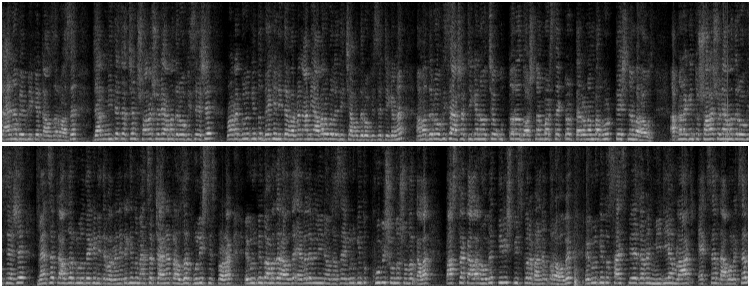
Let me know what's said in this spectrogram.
চায়না ফেব্রিকের ট্রাউজারও আছে। যারা নিতে চাচ্ছেন, সরাসরি আমাদের অফিসে এসে প্রোডাক্টগুলো কিন্তু দেখে নিতে পারবেন। আমি আবারও বলে দিচ্ছি, আমাদের অফিসের ঠিকানা। আমাদের অফিসে আসার ঠিকানা হচ্ছে উত্তরা দশ নাম্বার সেক্টর তেরো নাম্বার রোড তেইশ নাম্বার হাউস আপনারা কিন্তু সরাসরি আমাদের অফিসে এসে ম্যান্সের ট্রাউজারগুলো দেখে নিতে পারবেন। এটা কিন্তু ম্যান্সের চায়না ট্রাউজার ফুল প্রোডাক্ট এগুলো কিন্তু আমাদের হাউসে অ্যাভেলেবেল ইন হাউস আছে। এগুলো কিন্তু খুবই সুন্দর সুন্দর কালার পাঁচটা কালার হবে, তিরিশ পিস করে বান্ডেল করা হবে। এগুলো কিন্তু সাইজ পেয়ে যাবেন medium large XL double XL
